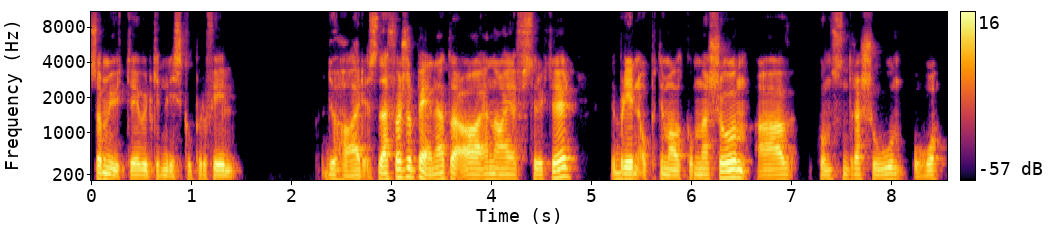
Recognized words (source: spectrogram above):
som utgjør hvilken risikoprofil du har. Så Derfor så mener jeg at AIF-struktur det blir en optimal kombinasjon av konsentrasjon og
